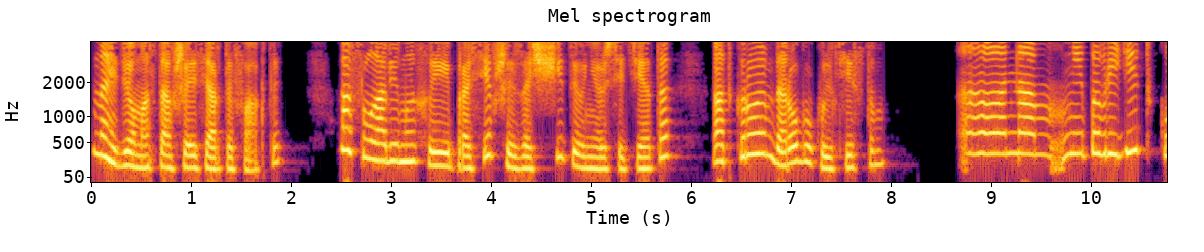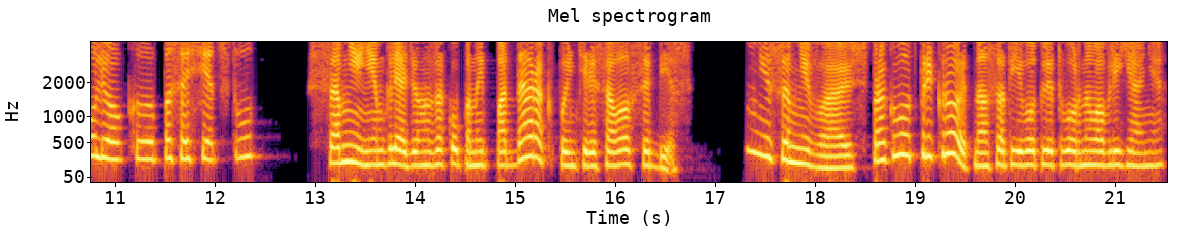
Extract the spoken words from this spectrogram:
Найдем оставшиеся артефакты, ослабим их и, просевшей защитой университета, откроем дорогу культистам». «А нам не повредит кулек э, по соседству?» С сомнением, глядя на закопанный подарок, поинтересовался бес. «Не сомневаюсь, проглот прикроет нас от его тлетворного влияния.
